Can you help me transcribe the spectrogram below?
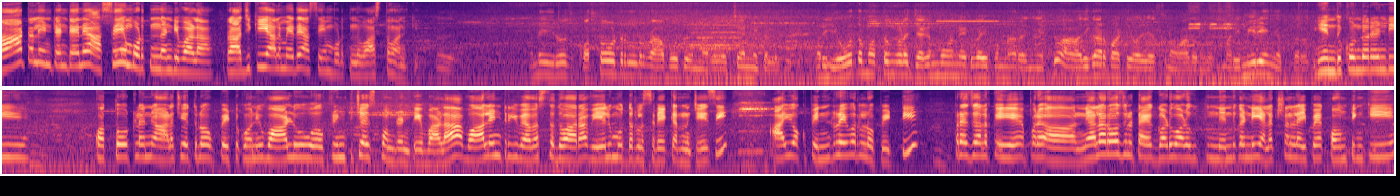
మాటలు ఏంటంటేనే అసహ్యం పడుతుందండి ఇవాళ. రాజకీయాల మీదే అసహ్యం పడుతుంది వాస్తవానికి. అంటే ఈరోజు కొత్త ఓటర్లు రాబోతున్నారు వచ్చే ఎన్నికలకి. మరి యువత మొత్తం కూడా జగన్మోహన్ రెడ్డి వైపు ఉన్నారని చెప్పి అధికార పార్టీ వాళ్ళు చేస్తున్న వాదనలు. మరి మీరేం చెప్తారు? ఎందుకు ఉండరండి కొత్త ఓట్లన్నీ వాళ్ళ చేతిలో పెట్టుకొని వాళ్ళు ప్రింట్ చేసుకుంటుంటే వాళ్ళ వాలంటరీ వ్యవస్థ ద్వారా వేలిముద్రల సేకరణ చేసి అవి ఒక పెన్ డ్రైవర్లో పెట్టి ప్రజలకి ప్ర- నెల రోజులు టై గడువు అడుగుతుంది. ఎందుకంటే ఎలక్షన్లు అయిపోయి కౌంటింగ్కి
